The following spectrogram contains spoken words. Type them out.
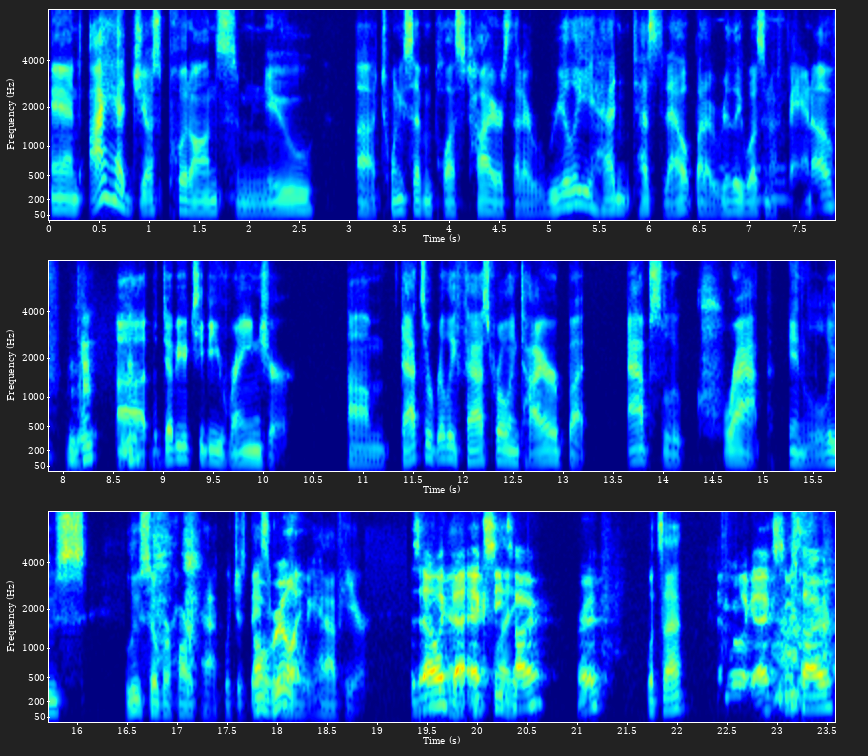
And I had just put on some new uh, 27 plus tires that I really hadn't tested out, but I really wasn't a fan of. Mhm, Uh, the WTB Ranger. Um, that's a really fast rolling tire, but absolute crap in loose, loose over hard pack, which is Oh, basically really? what we have here. Is that like Yeah, that XC like- tire, right? What's that? Is that more like an XC tire?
